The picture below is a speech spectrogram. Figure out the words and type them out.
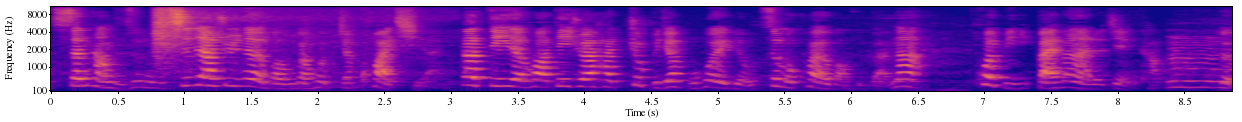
升糖指数，你吃下去那个饱足感会比较快起来。那低的话，低 GI 它就比较不会有这么快的饱足感，那会比白饭来的健康。嗯，对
